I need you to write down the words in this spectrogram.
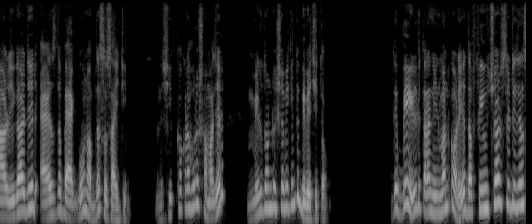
are regarded as the backbone of the society মানে শিক্ষকরা হলো সমাজের মেরুদণ্ড হিসেবে কিন্তু বিবেচিত। দে বিল্ড তারা নির্মাণ করে the future citizens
